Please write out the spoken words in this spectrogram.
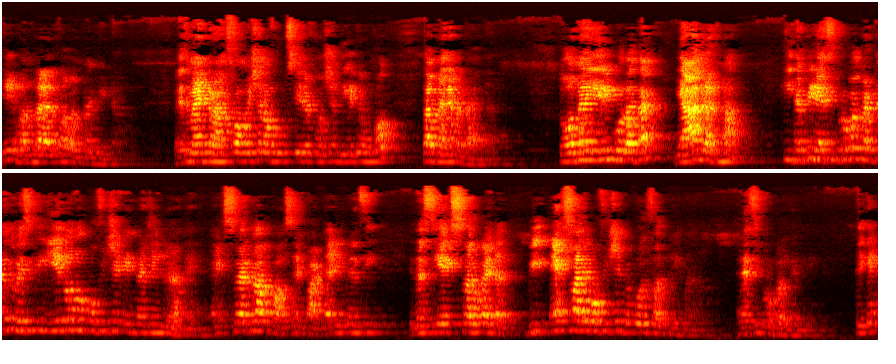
के 1 बाय अल्फ़ा 1 बाय बीटा ऐसे मैंने ट्रांसफॉर्मेशन ऑफ़ रूट्स के क्वेश्चन दिए थे उनको, तब मैंने बताया था। तो मैंने ये भी बोला था, याद रखना कि जब भी रेसिप्रोकल करते हैं तो बेसिकली ये दोनों कोफिशिएंट इंटरचेंज हो जाते हैं। X स्क्वायर का कांस्टेंट पार्ट कैन सी इधर cx स्क्वायर होगा इधर। B, x वाले कोफिशिएंट पे कोई फ़र्क नहीं पड़ता रेसिप्रोकल के लिए। ठीक है?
